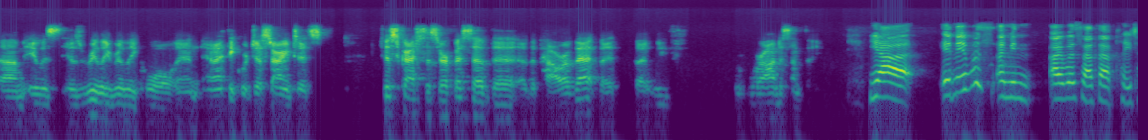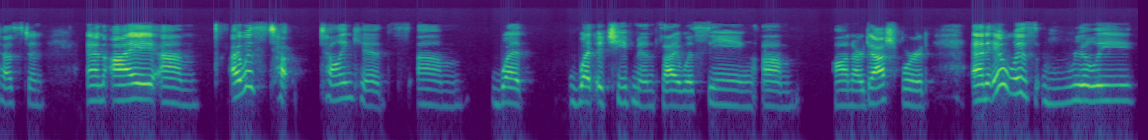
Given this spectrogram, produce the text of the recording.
Um, it was it was really really cool, and, and I think we're just starting to just scratch the surface of the of the power of that, but but we've we're onto something. Yeah, and it was I mean I was at that playtest and and I um I was t- telling kids um, what what achievements I was seeing um, on our dashboard, and it was really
